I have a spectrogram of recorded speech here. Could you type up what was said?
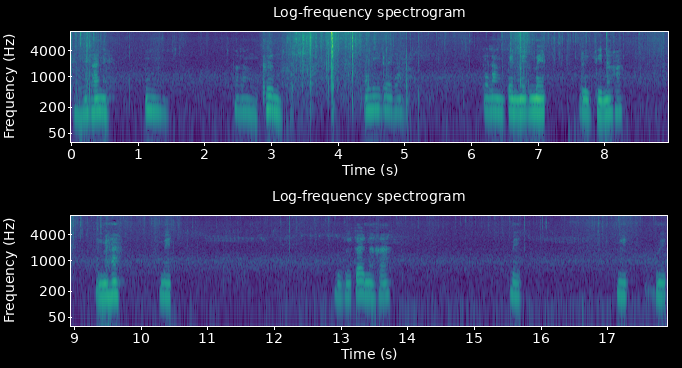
เห็นไหมคะเนี่ย อืมกำลังขึ้น อันนี้ด้วยค่ะกำลังเป็นเม็ดเม็ดๆดูอีกทีนะคะ เห็นไหมคะเม็ด ดูใกล้ๆนะคะ เม็ด เม็ด เม็ด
